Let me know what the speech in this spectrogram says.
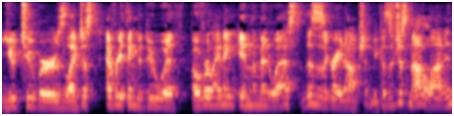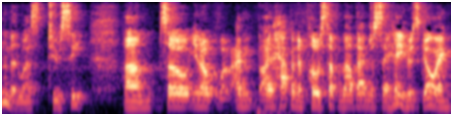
YouTubers, like just everything to do with overlanding in the Midwest, this is a great option because there's just not a lot in the Midwest to see. Um, so you know, I'm, I happen to post up about that and just say, hey, who's going?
